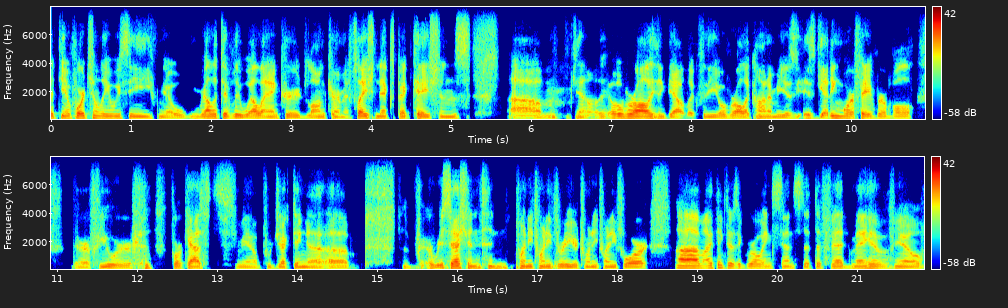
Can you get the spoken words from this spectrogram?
but you know, fortunately, we see you know relatively well anchored long-term inflation expectations. Um, you know, overall, I think the outlook for the overall economy is is getting more favorable. There are fewer forecasts, you know, projecting a, a, a recession in 2023 or 2024. Um, I think there's a growing sense that the Fed may have, you know,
